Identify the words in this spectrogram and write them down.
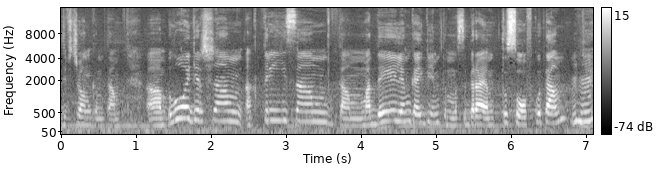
девчонкам, там, а, блогершам, актрисам, там, моделям каким-то. Мы собираем тусовку там. Мгм.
